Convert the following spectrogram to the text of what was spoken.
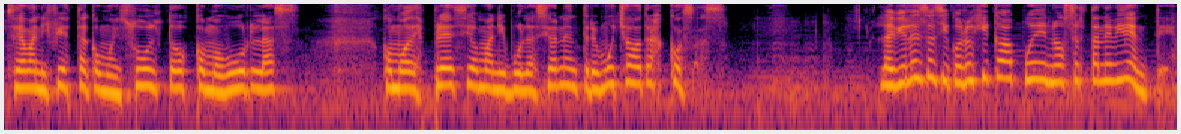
Se manifiesta como insultos, como burlas, como desprecio, manipulación, entre muchas otras cosas. La violencia psicológica puede no ser tan evidente,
